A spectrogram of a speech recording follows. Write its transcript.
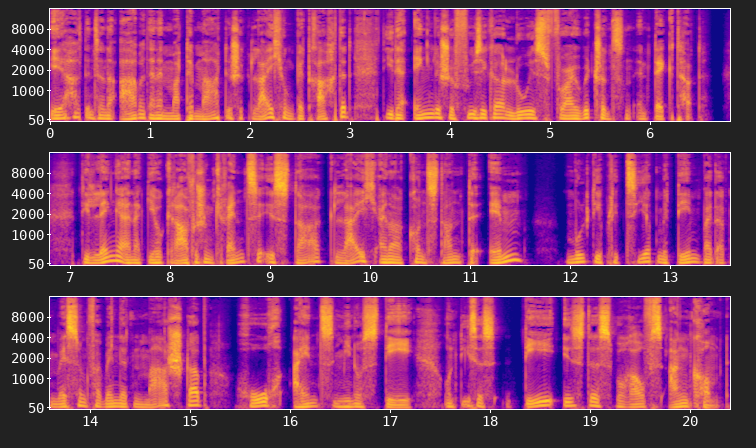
Er hat in seiner Arbeit eine mathematische Gleichung betrachtet, die der englische Physiker Louis Fry Richardson entdeckt hat. Die Länge einer geografischen Grenze ist da gleich einer Konstante m multipliziert mit dem bei der Messung verwendeten Maßstab hoch 1 minus d. Und dieses d ist es, worauf es ankommt.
